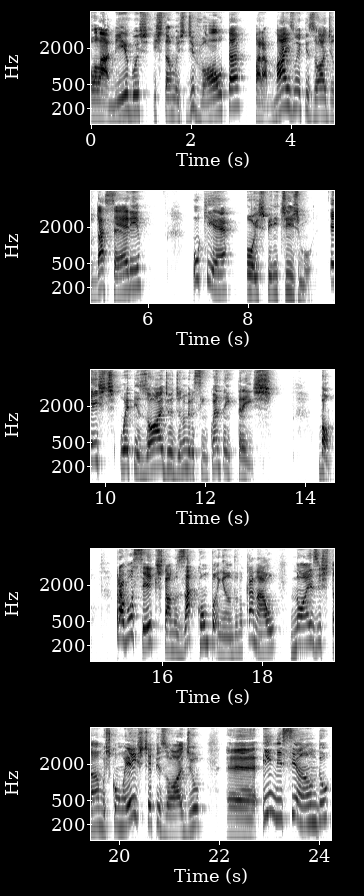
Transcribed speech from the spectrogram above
Olá, amigos! Estamos de volta para mais um episódio da série O que é o Espiritismo? Este o episódio de número 53. Bom, para você que está nos acompanhando no canal, nós estamos com este episódio é, iniciando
